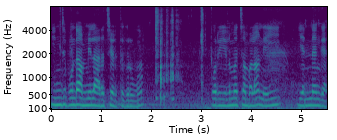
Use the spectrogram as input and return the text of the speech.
இஞ்சி பூண்டு அம்மியில் அரைச்சி எடுத்துக்கிடுவோம் ஒரு எலுமிச்சம்பழம் நெய் என்னங்க?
